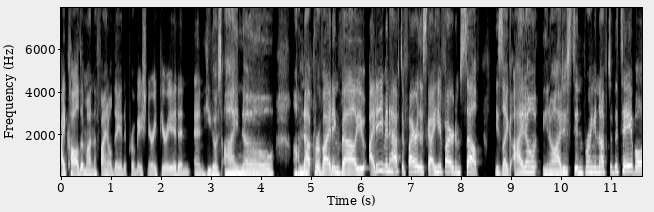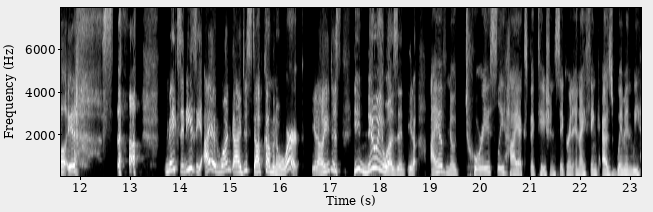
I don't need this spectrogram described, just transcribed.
I called him on the final day of the probationary period and and he goes, "I know. I'm not providing value. I didn't even have to fire this guy. He fired himself." He's like, "I don't, you know, I just didn't bring enough to the table." You know? makes it easy. I had one guy just stop coming to work. You know, he just he knew he wasn't, you know. I have notoriously high expectations, Sigrun. And I think as women, we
